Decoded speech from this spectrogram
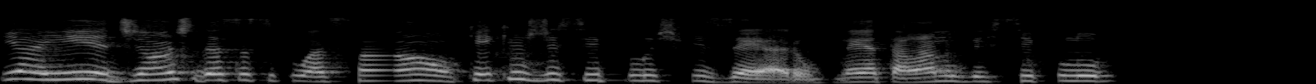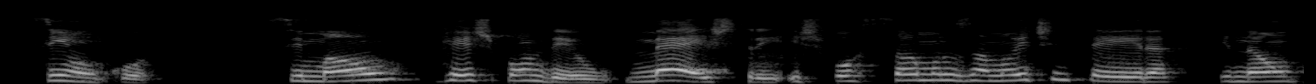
E aí, diante dessa situação, o que, que os discípulos fizeram? Né? Tá lá no versículo 5. Simão respondeu: Mestre, esforçamos-nos a noite inteira e não,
